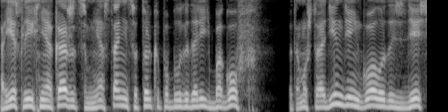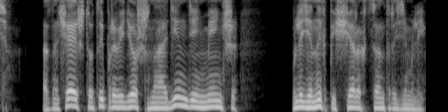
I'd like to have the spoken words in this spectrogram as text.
а если их не окажется, мне останется только поблагодарить богов потому что один день голода здесь означает, что ты проведешь на один день меньше в ледяных пещерах центра Земли.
